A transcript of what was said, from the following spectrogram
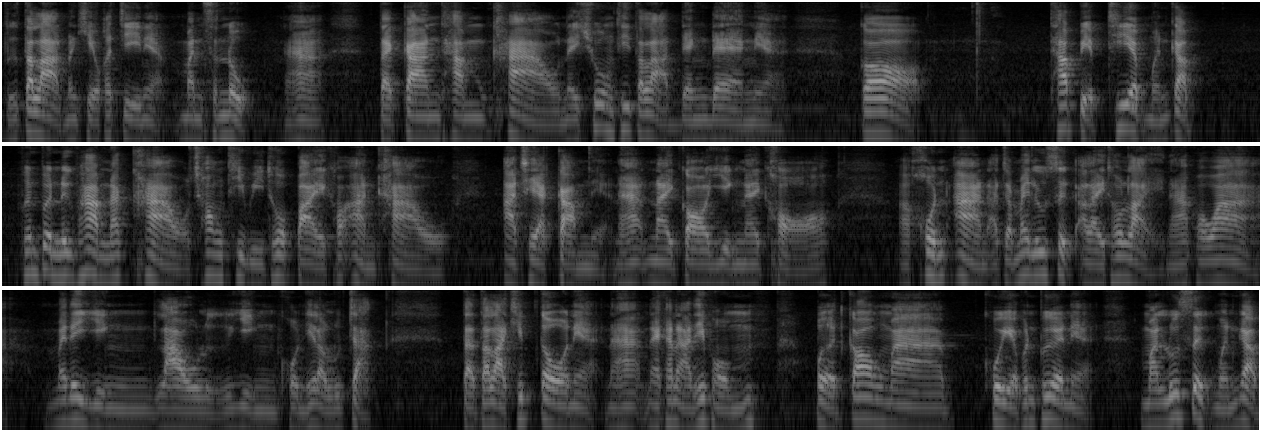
หรือตลาดมันเขียวขจีเนี่ยมันสนุกนะฮะแต่การทำข่าวในช่วงที่ตลาดแดงๆเนี่ยก็ถ้าเปรียบเทียบเหมือนกับเพื่อนๆนึกภาพนักข่าวช่องทีวีทั่วไปเขาอ่านข่าวอาชญากรรมเนี่ยนะฮะนายกอยิงนายขอ คนอ่านอาจจะไม่รู้สึกอะไรเท่าไหร่นะ เพราะว่าไม่ได้ยิงเราหรือยิงคนที่เรารู้จัก แต่ตลาดคริปโตเนี่ยนะฮะในขณะที่ผมเปิดกล้องมาคุยกับเพื่อนๆเนี่ยมันรู้สึกเหมือนกับ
